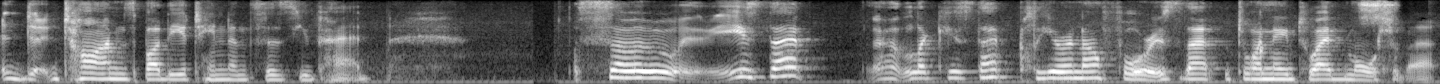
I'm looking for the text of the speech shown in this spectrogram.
d- times by the attendances you've had. So is that uh, like is that clear enough, or is that do I need to add more to that?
